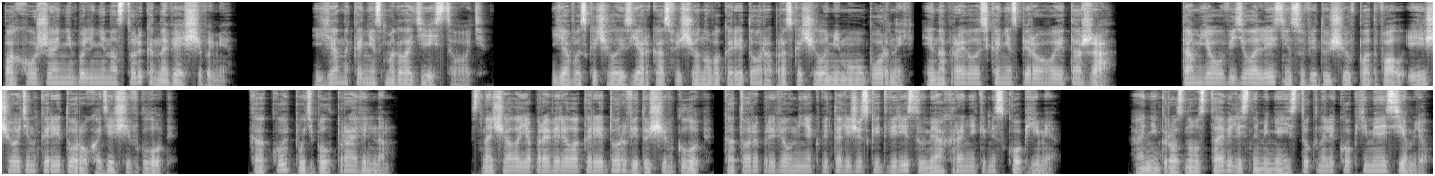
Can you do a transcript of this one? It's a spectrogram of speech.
Похоже, они были не настолько навязчивыми. Я наконец могла действовать. Я выскочила из ярко освещенного коридора, проскочила мимо уборной и направилась в конец первого этажа. Там я увидела лестницу, ведущую в подвал, и еще один коридор, уходящий вглубь. Какой путь был правильным? Сначала я проверила коридор, ведущий вглубь, который привел меня к металлической двери с двумя охранниками с копьями. Они грозно уставились на меня и стукнули копьями о землю.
